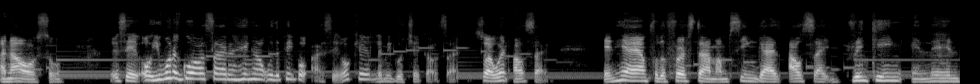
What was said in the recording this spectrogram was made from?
an hour or so. They say, oh, you want to go outside and hang out with the people? I said, okay, let me go check outside. So I went outside. And here I am for the first time. I'm seeing guys outside drinking, and then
